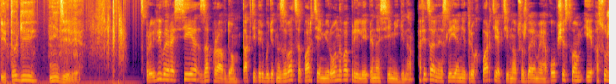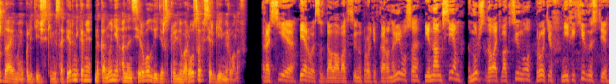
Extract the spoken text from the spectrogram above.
Итоги недели. «Справедливая Россия за правду». Так теперь будет называться партия Миронова, Прилепина, Семигина. Официальное слияние трех партий, активно обсуждаемое обществом и осуждаемое политическими соперниками, накануне анонсировал лидер справедливоросов Сергей Миронов. Россия первая создала вакцину против коронавируса, и нам всем нужно создавать вакцину против неэффективности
